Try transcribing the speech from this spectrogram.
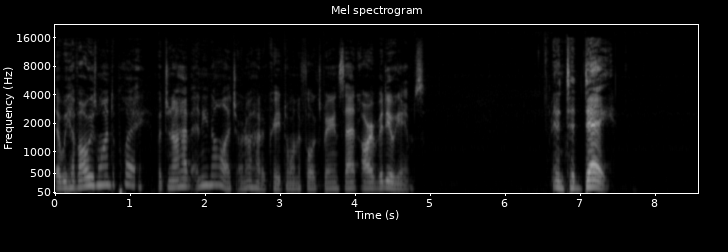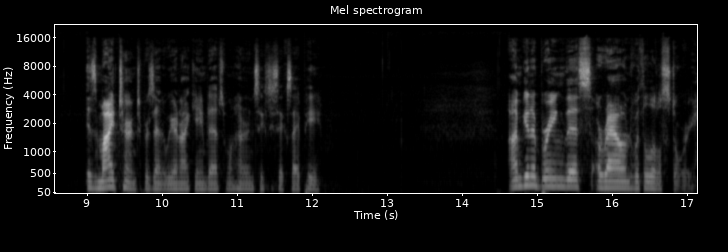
that we have always wanted to play, but do not have any knowledge or know how to create the wonderful experience that are video games. And today is my turn to present We Are Not Game Devs 166 IP. I'm going to bring this around with a little story.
